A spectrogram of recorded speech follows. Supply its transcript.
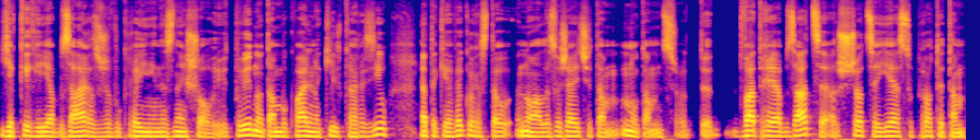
яких я б зараз вже в Україні не знайшов. І відповідно там буквально кілька разів я таке використав. Ну але зважаючи там, ну там що два-три абзаци, що це є супроти там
